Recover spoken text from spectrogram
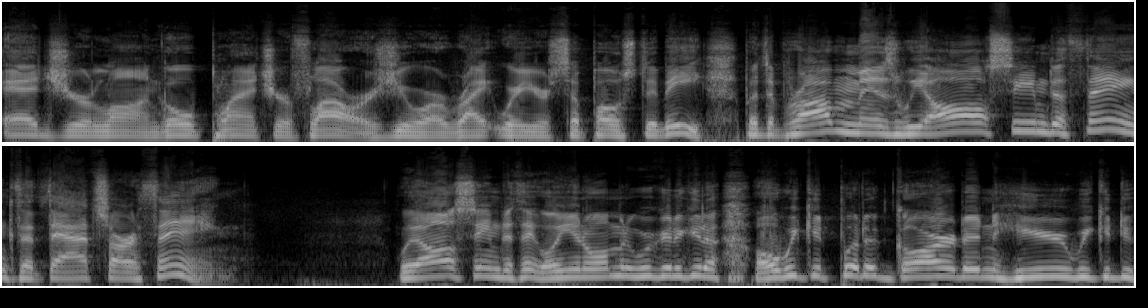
edge your lawn, go plant your flowers. You are right where you're supposed to be. But the problem is, we all seem to think that that's our thing. We all seem to think, well, you know, I mean, we're going to get a, oh, we could put a garden here. We could do,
